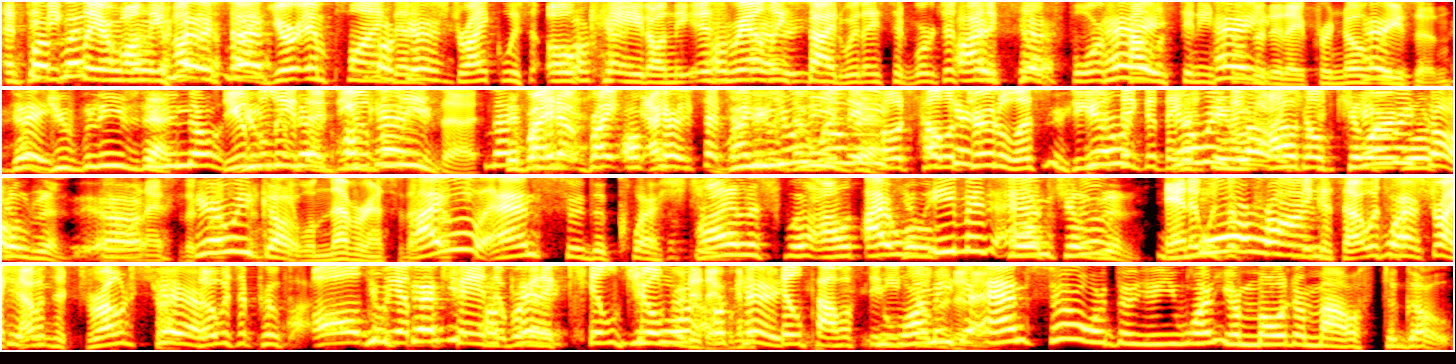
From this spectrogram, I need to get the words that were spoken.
And to But be clear, on the let- other let's- side, you're implying that a strike was okay, okayed on the Israeli okay. side, where they said we're just going to kill four hey, Palestinian hey, children today for no hey, reason. Do you believe that? You know, Do you believe that? Do you okay, believe that? let's- Right, out- right. okay, As you said, do right. you there was a believe- hotel okay, of journalists. Do you here- think that they here had they go. actually out to killed kill four? Here we go. children. You uh, the here we question. go. You will never answer that I will answer the question. Pilots were out I will even answer children. And it was approved morons' because that was a strike. That was a drone strike. Here. So it was approved uh, all the You way up said the chain that we're going to kill children today. We're going to kill Palestinian children. You want me to answer, or do you want your motor mouth to go?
